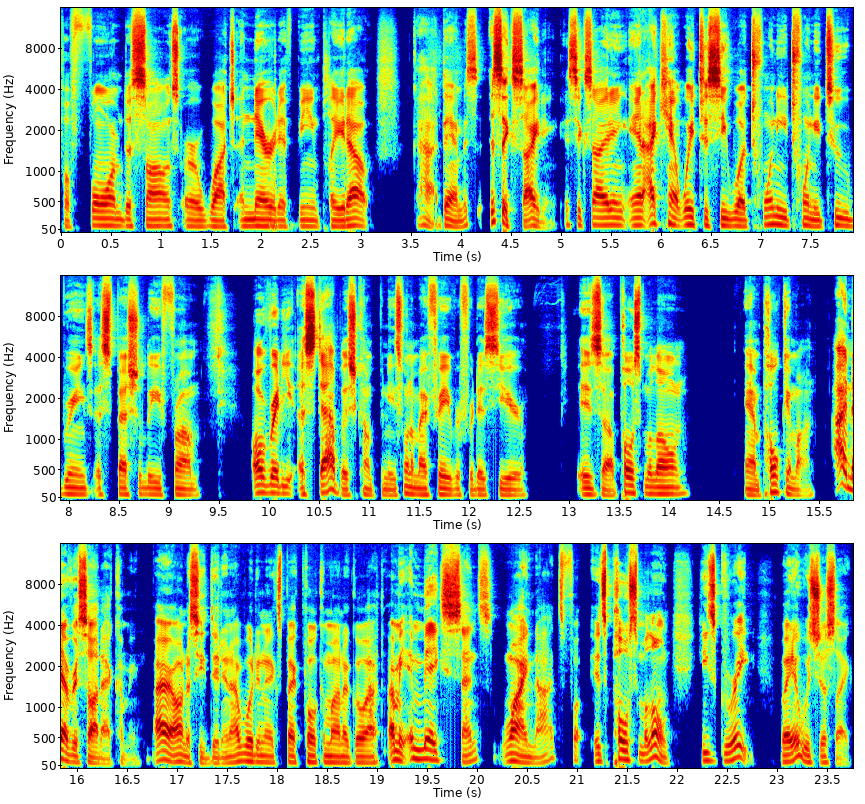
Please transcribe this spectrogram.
perform the songs, or watch a narrative being played out. God damn, it's it's exciting. It's exciting. And I can't wait to see what 2022 brings, especially from already established companies. One of my favorite for this year is uh, Post Malone and Pokemon. I never saw that coming. I honestly didn't. I wouldn't expect Pokemon to go after. I mean, it makes sense. Why not? It's, it's Post Malone. He's great. But it was just like,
